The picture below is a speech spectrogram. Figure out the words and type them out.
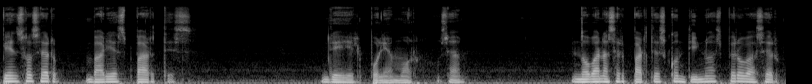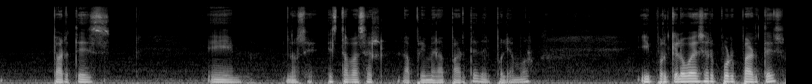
pienso hacer varias partes del poliamor. O sea, no van a ser partes continuas, pero va a ser partes... Eh, no sé, esta va a ser la primera parte del poliamor. ¿Y por qué lo voy a hacer por partes?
